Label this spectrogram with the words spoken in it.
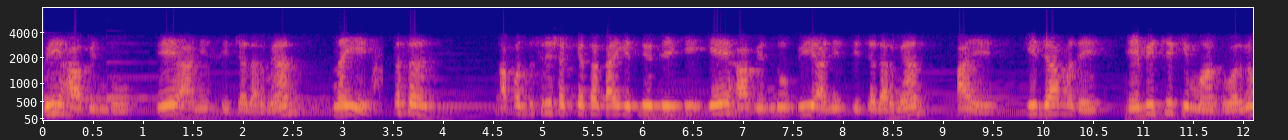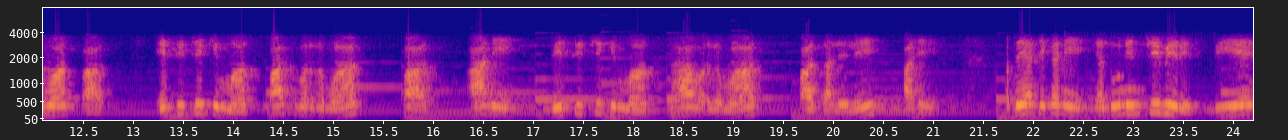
बी हा बिंदू ए आणि सी च्या दरम्यान नाहीये. तसंच आपण दुसरी शक्यता काय घेतली होती की ए हा बिंदू बी आणि सी च्या दरम्यान आहे की ज्यामध्ये एबी ची किंमत वर्गमुळात पाच एसी ची किंमत पाच वर्गमुळात पाच आणि बीसी ची किंमत सहा वर्गमुळात पाच आलेली आहे. आता या ठिकाणी या दोन्हींची बेरीज बी ए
